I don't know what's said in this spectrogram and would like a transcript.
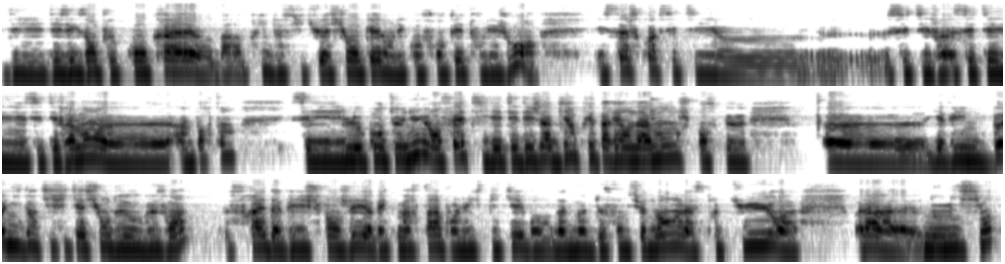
des, exemples concrets, ben, pris de situations auxquelles on est confronté tous les jours. Et ça, je crois que c'était c'était vraiment important. C'est le contenu, en fait, il était déjà bien préparé en amont. Je pense que il y avait une bonne identification de nos besoins. Fred avait échangé avec Martin pour lui expliquer bon, notre mode de fonctionnement, la structure, voilà, nos missions.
